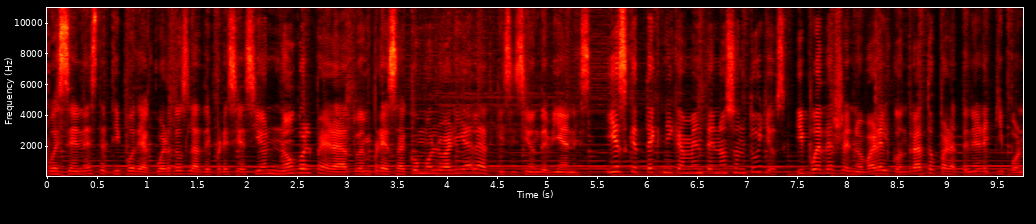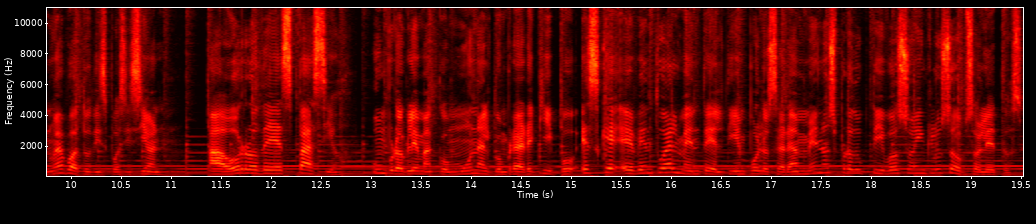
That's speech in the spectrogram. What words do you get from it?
pues en este tipo de acuerdos la depreciación no golpeará a tu empresa como lo haría la adquisición de bienes. Y es que técnicamente no son tuyos y puedes renovar el contrato para tener equipo nuevo a tu disposición. Ahorro de espacio. Un problema común al comprar equipo es que eventualmente el tiempo los hará menos productivos o incluso obsoletos.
